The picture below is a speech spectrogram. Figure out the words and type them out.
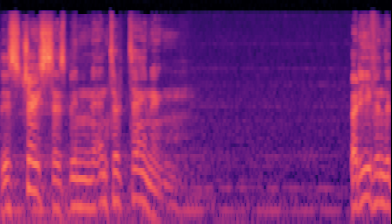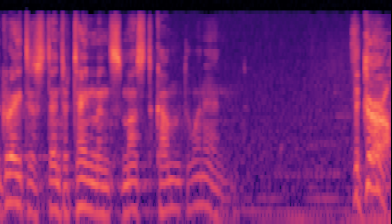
This chase has been entertaining. But even the greatest entertainments must come to an end. The girl!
